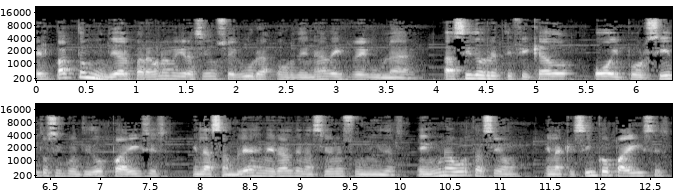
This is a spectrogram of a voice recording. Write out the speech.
El Pacto Mundial para una Migración Segura, Ordenada y Regular ha sido ratificado hoy por 152 países en la Asamblea General de Naciones Unidas en una votación en la que cinco países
